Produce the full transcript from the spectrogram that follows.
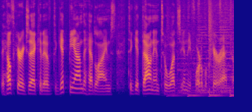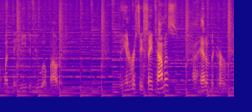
the healthcare executive to get beyond the headlines, to get down into what's in the Affordable Care Act and what they need to do about it. The University of St. Thomas, ahead of the curve.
